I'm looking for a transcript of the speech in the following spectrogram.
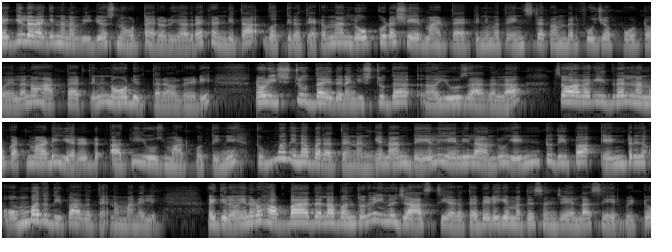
ರೆಗ್ಯುಲರ್ ಆಗಿ ನನ್ನ ವೀಡಿಯೋಸ್ ನೋಡ್ತಾ ಇರೋರಿಗಾದರೆ ಖಂಡಿತ ಗೊತ್ತಿರುತ್ತೆ. ಯಾಕಂದ್ರೆ ನಾನು ಲೋಕ್ ಕೂಡ ಶೇರ್ ಮಾಡ್ತಾ ಇರ್ತೀನಿ. ಮತ್ತು ಇನ್ಸ್ಟಾಗ್ರಾಮ್ದಲ್ಲಿ ಪೂಜಾ ಫೋಟೋ ಎಲ್ಲನೂ ಹಾಕ್ತಾ ಇರ್ತೀನಿ. ನೋಡಿರ್ತಾರೆ ಆಲ್ರೆಡಿ ನೋಡಿ, ಇಷ್ಟು ಉದ್ದ ಇದೆ. ನನಗೆ ಇಷ್ಟು ಉದ್ದ ಯೂಸ್ ಆಗಲ್ಲ. ಸೊ ಹಾಗಾಗಿ ಇದರಲ್ಲಿ ನಾನು ಕಟ್ ಮಾಡಿ ಎರಡು ಆಗಿ ಯೂಸ್ ಮಾಡ್ಕೋತೀನಿ. ತುಂಬ ದಿನ ಬರುತ್ತೆ ನನಗೆ. ನಾನು ಡೈಲಿ ಏನಿಲ್ಲ ಅಂದರೂ ಎಂಟು ದೀಪ, ಎಂಟರಿಂದ ಒಂಬತ್ತು ದೀಪ ಆಗುತ್ತೆ ನಮ್ಮ ಮನೇಲಿ ರೆಗ್ಯುಲರ್ ಏನಾದ್ರು ಹಬ್ಬ ಅದೆಲ್ಲ ಬಂತು ಅಂದರೆ ಇನ್ನೂ ಜಾಸ್ತಿ ಆಗುತ್ತೆ. ಬೆಳಿಗ್ಗೆ ಮತ್ತು ಸಂಜೆ ಎಲ್ಲ ಸೇರಿಬಿಟ್ಟು.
